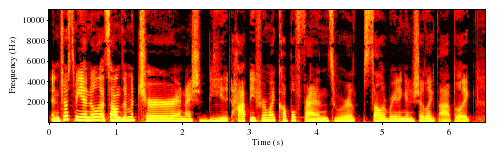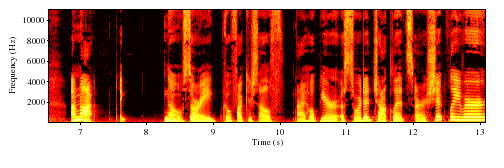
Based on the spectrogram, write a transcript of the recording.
And trust me, I know that sounds immature and I should be happy for my couple friends who are celebrating and shit like that, but like, I'm not. Like, no, sorry, go fuck yourself. I hope your assorted chocolates are shit flavor.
